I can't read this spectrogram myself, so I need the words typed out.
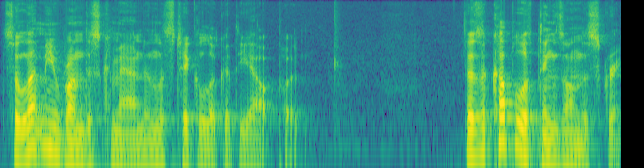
So let me run this command and let's take a look at the output. There's a couple of things on the screen.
